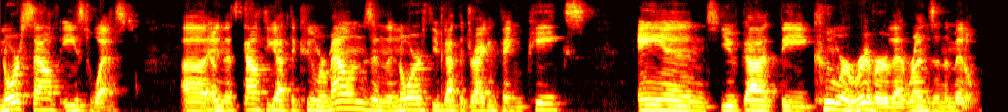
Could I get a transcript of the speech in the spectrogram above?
north, south, east, west. Uh, Yep. In the south, you got the Coomer Mountains. In the north, you've got the Dragon Fang Peaks, and you've got the Coomer River that runs in the middle.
